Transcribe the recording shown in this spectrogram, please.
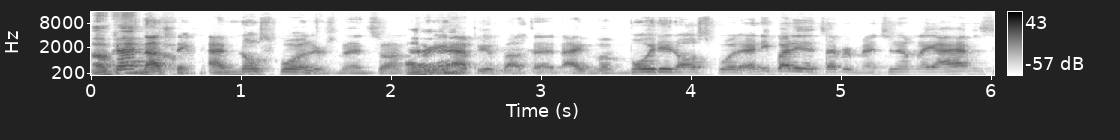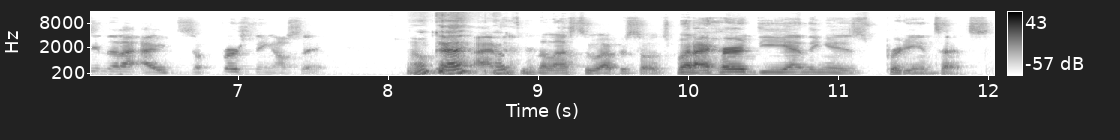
Okay. Nothing. I have no spoilers, man. So I'm All pretty right. happy about that. I've avoided all spoilers. Anybody that's ever mentioned, I'm like, I haven't seen that. I, it's the first thing I'll say. Okay. I haven't seen the last two episodes, but I heard the ending is pretty intense.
